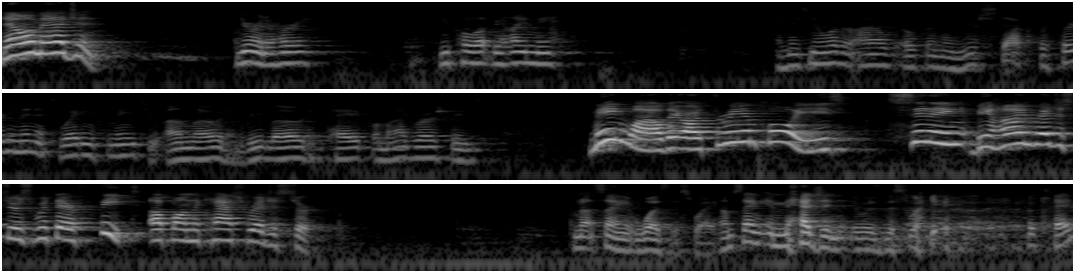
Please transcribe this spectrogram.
Now imagine you're in a hurry. You pull up behind me, and there's no other aisles open, and you're stuck for 30 minutes waiting for me to unload and reload and pay for my groceries. Meanwhile, there are three employees sitting behind registers with their feet up on the cash register. I'm not saying it was this way. I'm saying imagine it was this way. okay?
